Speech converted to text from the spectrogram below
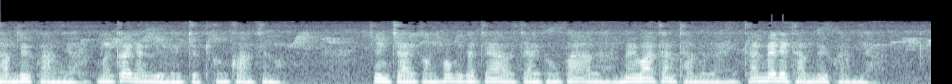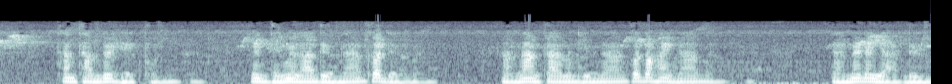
ทำด้วยความอยาก มันก็ยังอยู่ในจุดของความสงบ เช่นใจของพระพุทธเจ้าใจของพระอาหารหันต์ไม่ว่าท่านทำอะไร ท่านไม่ได้ทำด้วยความอยาก ท่านทำด้วยเหตุผล เช่นถึงเวลาดื่มน้ำก็ดื่มมันร่างกายมันหิวน้ำก็ต้องให้น้ำมันแต่ไม่ได้อยากดื่ม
